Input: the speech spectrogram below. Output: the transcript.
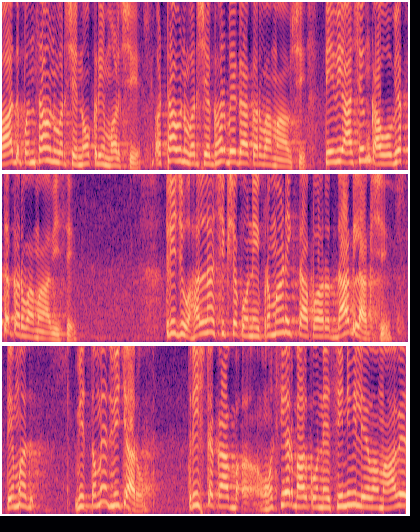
બાદ પંચાવન વર્ષે નોકરી મળશે. અઠ્ઠાવન વર્ષે ઘર ભેગા કરવામાં આવશે. તેવી આશંકાઓ વ્યક્ત કરવામાં આવી છે. ત્રીજું, હાલના શિક્ષકોની પ્રમાણિકતા પર દાગ લાગશે. તેમજ તમે જ વિચારો, ત્રીસ ટકા હોશિયાર બાળકોને સીનવી લેવામાં આવે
